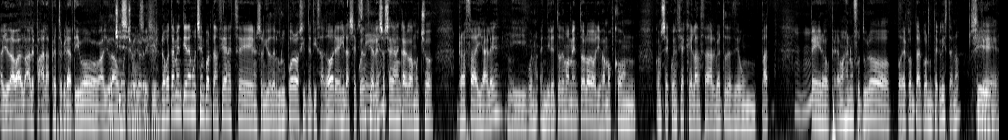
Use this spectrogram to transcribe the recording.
Ayudaba al, al, al aspecto creativo, Muchísimo, mucho Jordi sí, sí. Gil. Luego también tiene mucha importancia en este en el sonido del grupo los sintetizadores y las secuencias. Sí. De eso se han encargado mucho Rafa y Ale. Mm. Y bueno, en directo de momento lo llevamos con, con secuencias que lanza Alberto desde un pad. Pero esperamos en un futuro poder contar con un teclista, ¿no? Así Sí. que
